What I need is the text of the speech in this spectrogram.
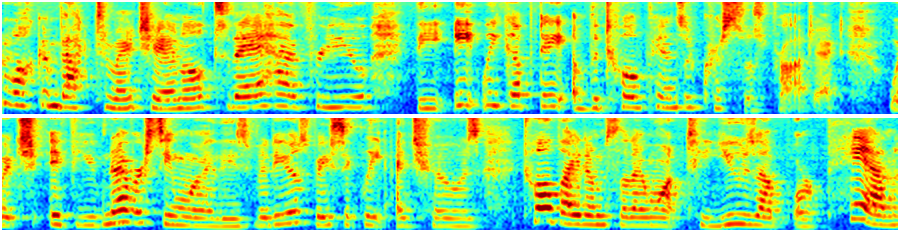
everyone, welcome back to my channel. Today I have for you the 8-week update of the 12 Pans of Christmas project, which if you've never seen one of these videos, basically I chose 12 items that I want to use up or pan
